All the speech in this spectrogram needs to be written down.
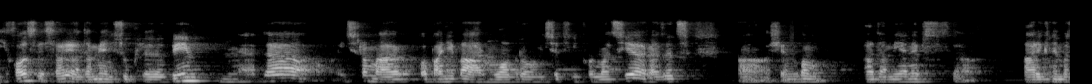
იყოს, ეს არის ადამიანის უფლებები და ის რომ კომპანიებმა არ მოაგრო ისეთი ინფორმაცია, რაზეც შემდგომ ადამიანებს არ იქნება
